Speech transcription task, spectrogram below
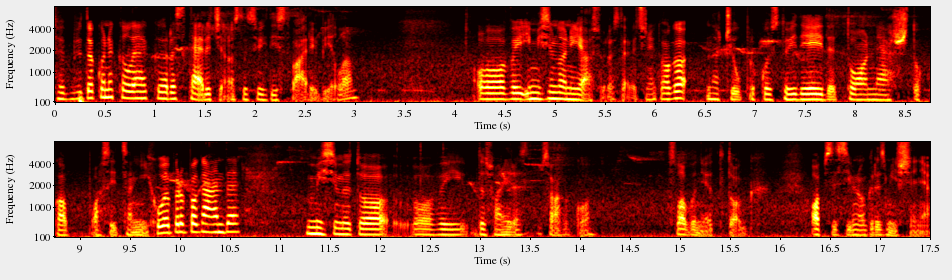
To je tako neka neka rasterećenost od svih tih stvari bila. Ove, I mislim da oni jesu rasterećeni toga. Znači, uprkos toj ideji da je to nešto kao posljedica njihove propagande, mislim da to, ove, da su oni svakako slobodni od tog obsesivnog razmišljanja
